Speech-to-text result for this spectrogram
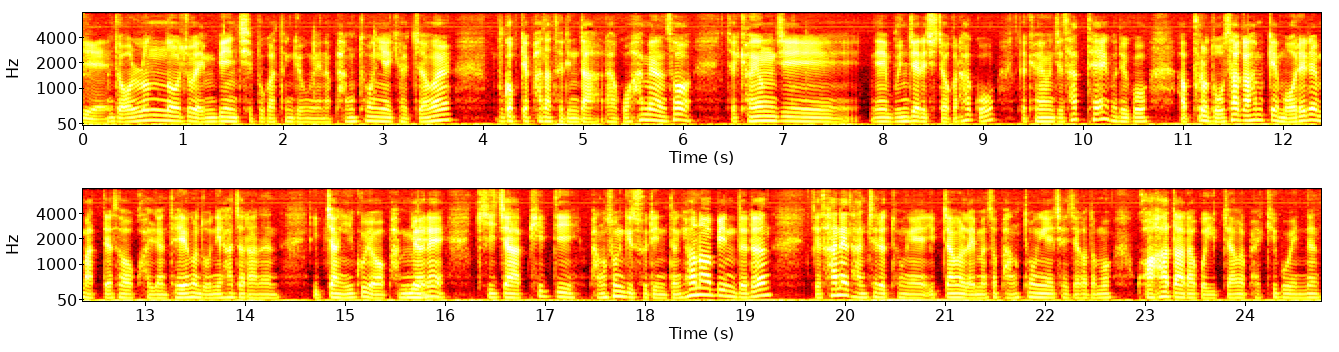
예. 먼저 언론 노조 MBN 지부 같은 경우에는 방통위의 결정을 무겁게 받아들인다라고 하면서 경영진의 문제를 지적을 하고 경영진 사태 그리고 앞으로 노사가 함께 머리를 맞대서 관련 대응을 논의하자라는 입장이고요. 반면에 네. 기자, PD, 방송 기술인 등 현업인들은 이제 사내 단체를 통해 입장을 내면서 방통위의 제재가 너무 과하다라고 입장을 밝히고 있는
